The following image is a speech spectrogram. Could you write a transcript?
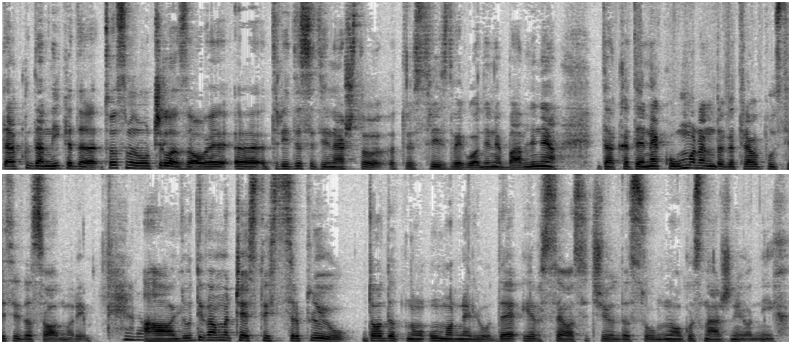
tako da nikada, to sam naučila za ove a, 30 i nešto, to je 32 godine bavljenja, da kada je neko umoran, da ga treba pustiti da se odmori. Da. A ljudi vama često iscrpljuju dodatno umorne ljude, jer se osjećaju da su mnogo mnogo snažniji od njih.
